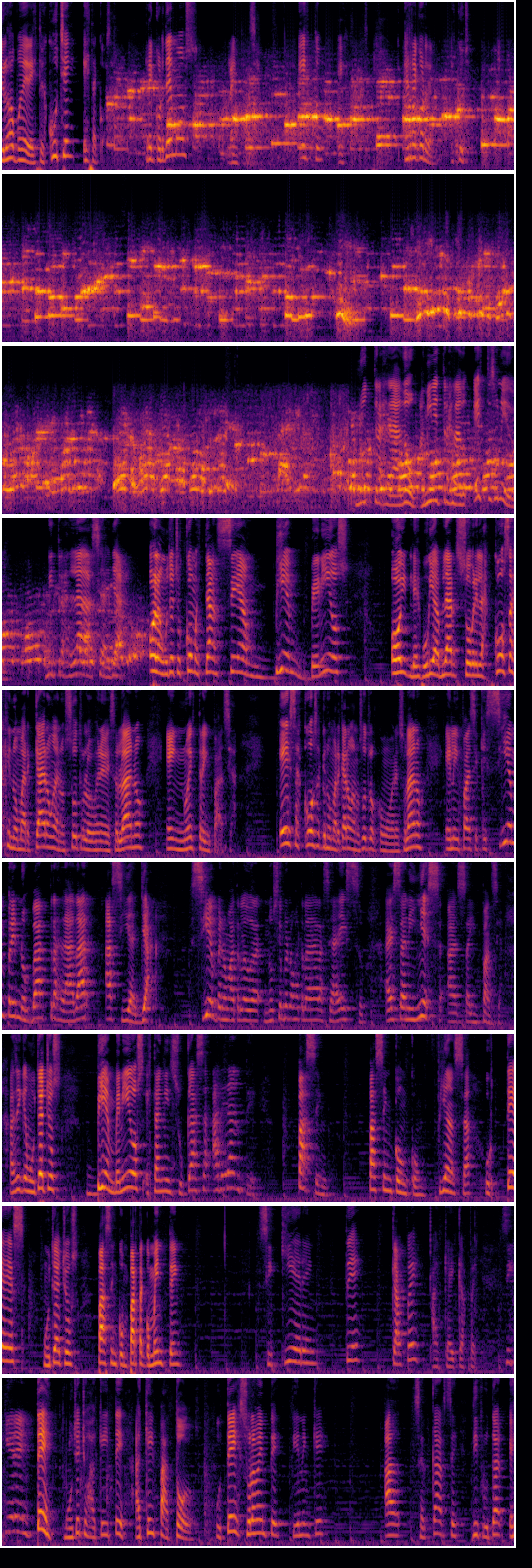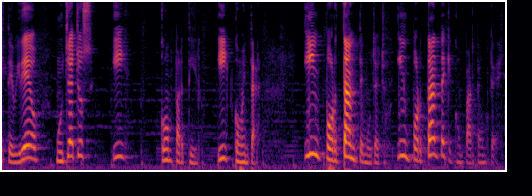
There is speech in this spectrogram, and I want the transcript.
yo les voy a poner esto. Escuchen esta cosa. Recordemos la infancia. Esto es. es recordemos. Escuchen. Nos trasladó, a mí me trasladó este sonido, me traslada hacia allá. Hola muchachos, ¿cómo están? Sean bienvenidos. Hoy les voy a hablar sobre las cosas que nos marcaron a nosotros los venezolanos en nuestra infancia. Esas cosas que nos marcaron a nosotros como venezolanos en la infancia, que siempre nos va a trasladar hacia allá. Siempre nos va a trasladar, no siempre nos va a trasladar hacia eso, a esa niñez, a esa infancia. Así que muchachos, bienvenidos, están en su casa, adelante, pasen, pasen con confianza. Ustedes, muchachos, pasen, compartan, comenten. Si quieren té, café, aquí hay café. Si quieren té, muchachos, aquí hay té, aquí hay para todos. Ustedes solamente tienen que acercarse, disfrutar este video, muchachos, y compartir y comentar. Importante, muchachos, importante que compartan ustedes.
